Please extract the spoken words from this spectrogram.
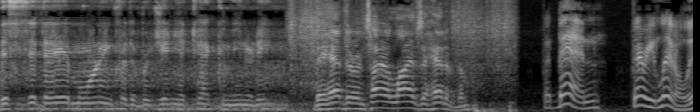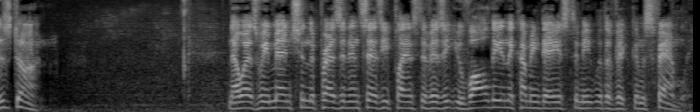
This is a day of mourning for the Virginia Tech community. They had their entire lives ahead of them. But then, very little is done. Now, as we mentioned, the president says he plans to visit Uvalde in the coming days to meet with the victim's family.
